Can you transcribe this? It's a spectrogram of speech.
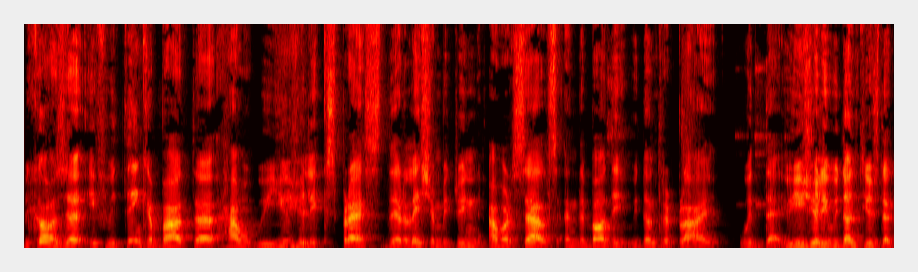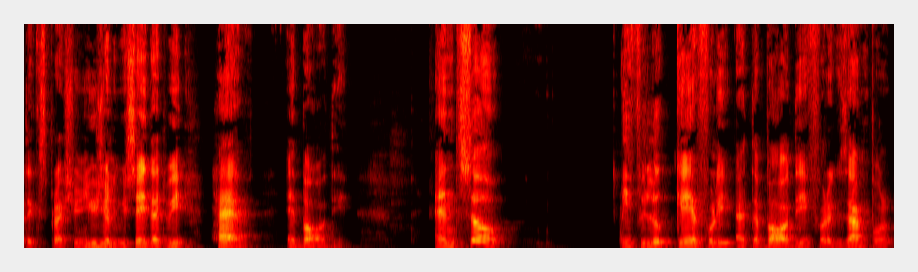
because uh, if we think about uh, how we usually express the relation between ourselves and the body, we don't reply with that. Usually, we don't use that expression. Usually, we say that we have a body. And so, if we look carefully at a body, for example,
